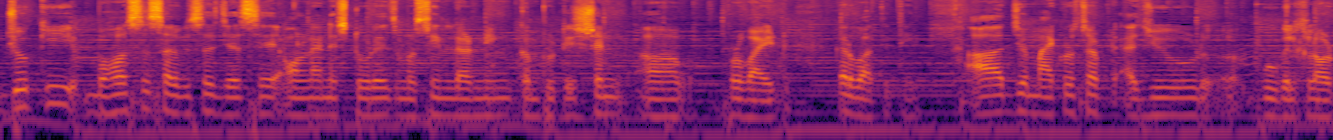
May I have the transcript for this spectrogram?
जो कि बहुत से सर्विसेज़ जैसे online storage machine learning computation provide करवाती थी। आज Microsoft Azure Google cloud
